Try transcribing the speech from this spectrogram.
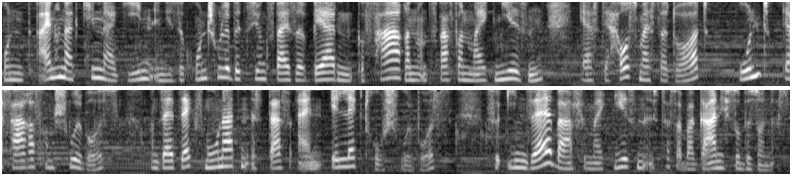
Rund 100 Kinder gehen in diese Grundschule bzw. werden gefahren, und zwar von Mike Nielsen. Er ist der Hausmeister dort und der Fahrer vom Schulbus. Und seit sechs Monaten ist das ein Elektroschulbus. Für ihn selber, für Mike Nielsen, ist das aber gar nicht so besonders.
